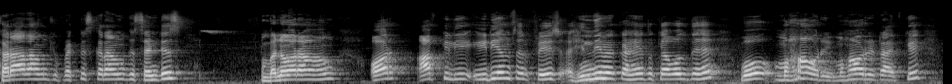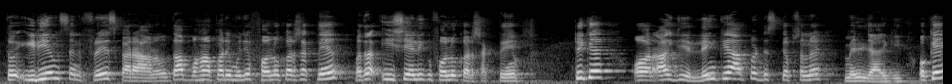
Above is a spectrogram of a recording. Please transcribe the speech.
करा रहा हूँ उनकी प्रैक्टिस करा रहा हूँ उनके सेंटेंस बनवा रहा हूँ और आपके लिए ईडियम्स एंड फ्रेज हिंदी में कहें तो क्या बोलते हैं? वो महावरे महावरे टाइप के तो ईडियम्स एंड फ्रेज करा रहा हूँ। तो आप वहाँ पर मुझे फॉलो कर सकते हैं मतलब ई e को फॉलो कर सकते हैं। ठीक है? और आज ये लिंक है आपको डिस्क्रिप्शन में मिल जाएगी। ओके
